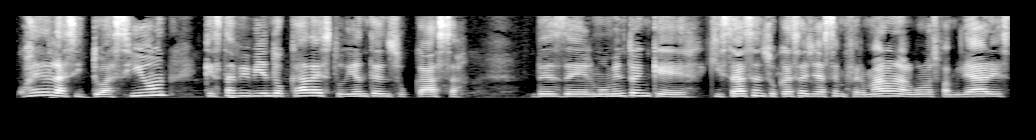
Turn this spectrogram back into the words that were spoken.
cuál es la situación que está viviendo cada estudiante en su casa desde el momento en que quizás en su casa ya se enfermaron algunos familiares,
